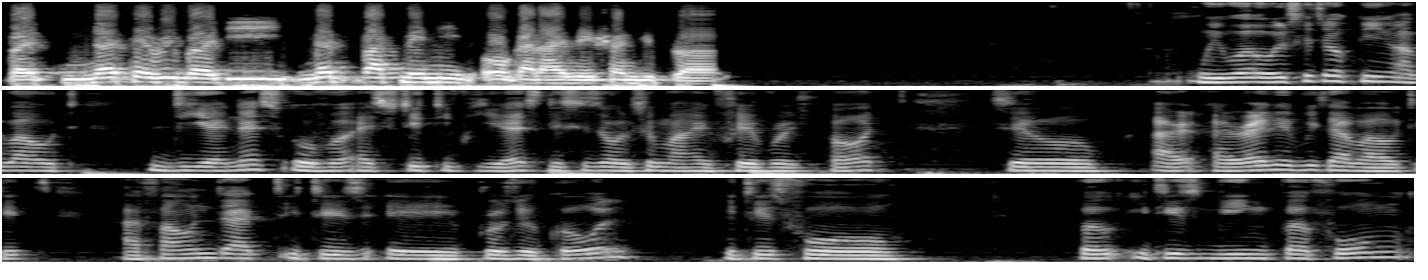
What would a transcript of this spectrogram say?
but not everybody, not that many organizations deploy we were also talking about DNS over HTTPS. This is also my favorite part. So I, I read a bit about it. I found that it is a protocol. It is for it is being performed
